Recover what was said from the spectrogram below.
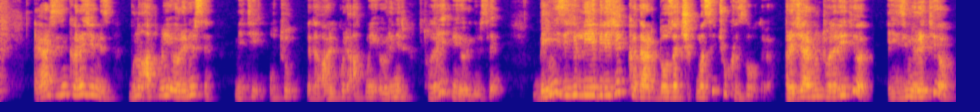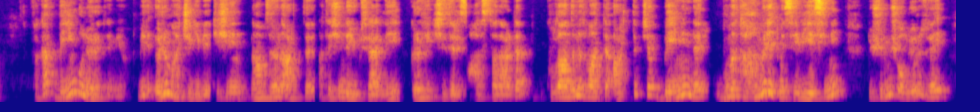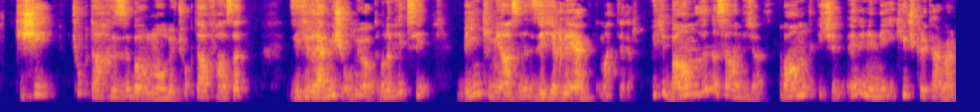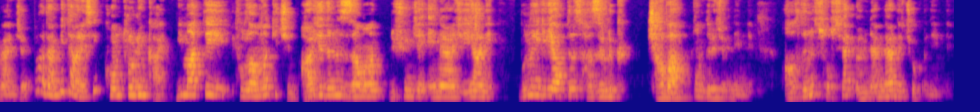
Eğer sizin karaciğeriniz bunu atmayı öğrenirse, meti, otu ya da alkolü atmayı öğrenir, tolere etmeyi öğrenirse beyni zehirleyebilecek kadar doza çıkması çok hızlı oluyor. Karaciğer bunu tolere ediyor, enzim üretiyor. Fakat beyin bunu üretemiyor. Bir ölüm haçı gibi kişinin nabzının arttığı, ateşin de yükseldiği grafik çizeriz hastalarda. Kullandığınız madde arttıkça beynin de buna tahammül etme seviyesini düşürmüş oluyoruz ve kişi çok daha hızlı bağımlı oluyor, çok daha fazla zehirlenmiş oluyor. Bunun hepsi beyin kimyasını zehirleyen maddeler. Peki bağımlılığı nasıl anlayacağız? Bağımlılık için en önemli 2-3 kriter var bence. Bunlardan bir tanesi kontrolün kaybı. Bir maddeyi kullanmak için harcadığınız zaman, düşünce, enerji yani bununla ilgili yaptığınız hazırlık, çaba son derece önemli. Aldığınız sosyal önlemler de çok önemli.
